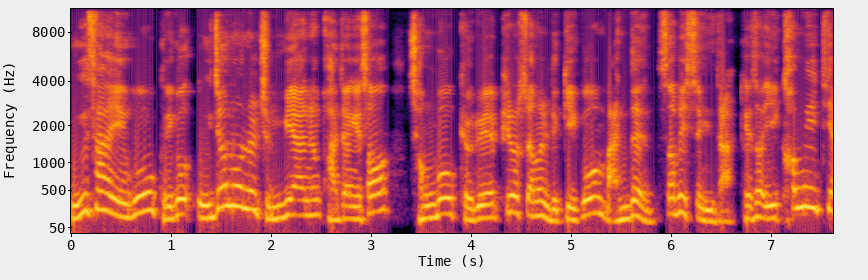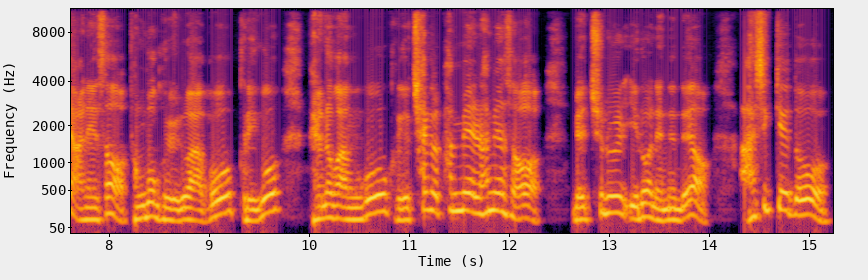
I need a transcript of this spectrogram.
의사이고 그리고 의전원을 준비하는 과정에서 정보 교류의 필요성을 느끼고 만든 서비스입니다. 그래서 이 커뮤니티 안에서 정보 교류하고 그리고 배너 광고 그리고 책을 판매를 하면서 매출을 이뤄냈는데요. 아쉽게도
